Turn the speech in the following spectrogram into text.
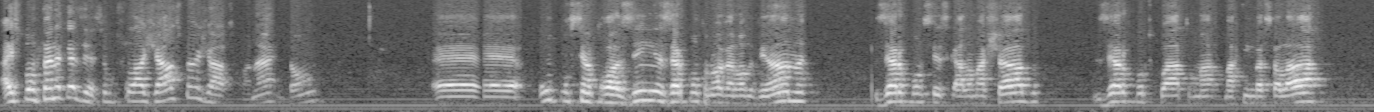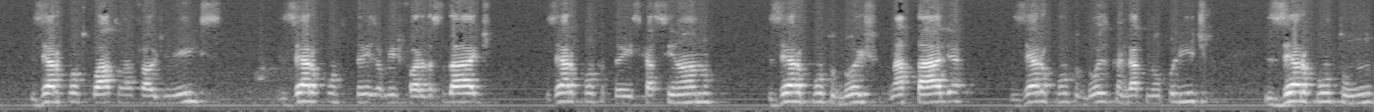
A espontânea quer dizer, se eu falar Jaspa, é Jaspa, né? Então, é, 1% Rosinha, 0,9% Arnaldo Viana, 0,6% Carla Machado, 0,4% Mar Marquinhos Bacelar, 0,4% Rafael Diniz, 0,3% alguém de fora da cidade, 0,3% Cassiano, 0,2% Natália, 0,2% o candidato não político, 0,1%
